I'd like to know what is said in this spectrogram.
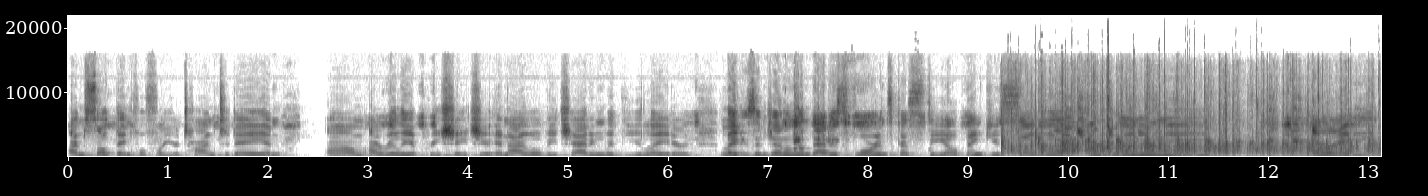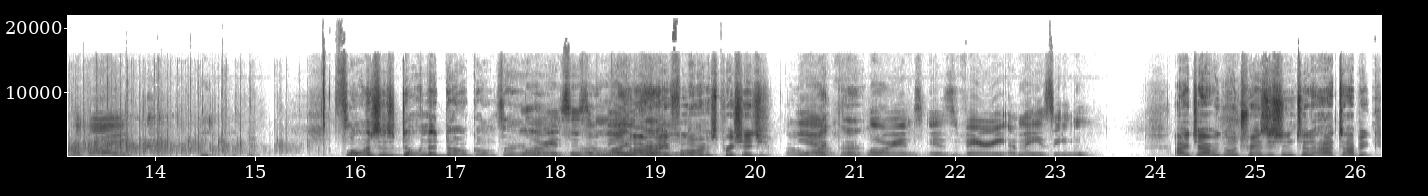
I'm so thankful for your time today and um, I really appreciate you, and I will be chatting with you later. Ladies and gentlemen, that is Florence Castillo. Thank you so much for joining me. All righty, bye bye. Florence is doing the doggone thing. Florence is I, I like amazing. All Florence, appreciate you. I yeah, like that. Florence is very amazing. All right, y'all, we're going to transition to the hot topic.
